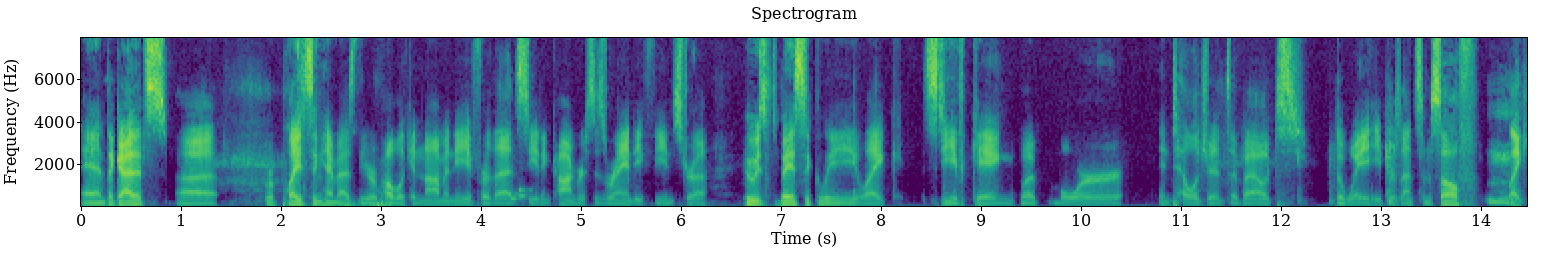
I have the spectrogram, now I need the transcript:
and the guy that's uh, replacing him as the Republican nominee for that seat in Congress is Randy Feenstra, who is basically like Steve King but more intelligent about the way he presents himself. Mm. Like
